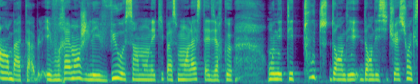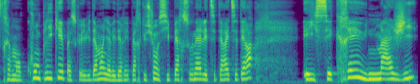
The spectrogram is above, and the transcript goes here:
imbattable. Et vraiment, je l'ai vu au sein de mon équipe à ce moment-là, c'est-à-dire que on était toutes dans des dans des situations extrêmement compliquées parce que évidemment il y avait des répercussions aussi personnelles, etc., etc. Et il s'est créé une magie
